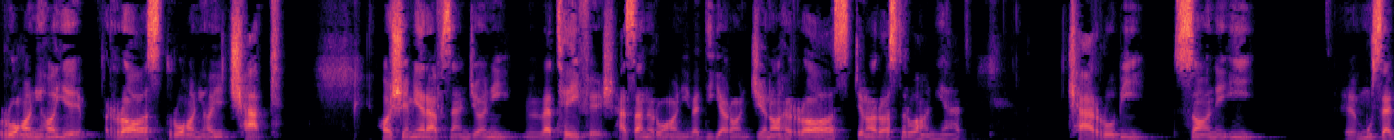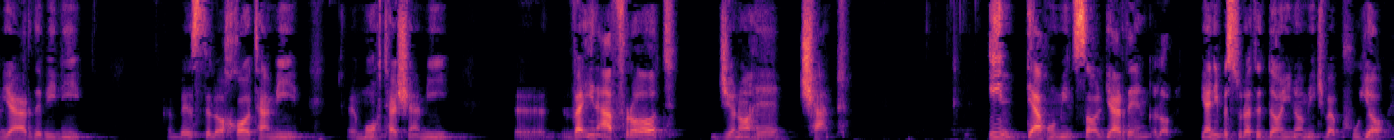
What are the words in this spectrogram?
روحانی های راست روحانی های چپ. هاشمی رفسنجانی و طیفش حسن روحانی و دیگران جناح راست جناح راست روحانیت. کروبی سانعی موسوی اردبیلی به اصطلاح خاتمی محتشمی و این افراد جناح چپ. این دهمین سالگرد انقلاب یعنی به صورت داینامیک و پویا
